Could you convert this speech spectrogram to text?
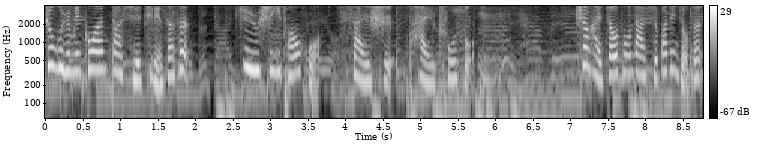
中国人民公安大学七点三分，剧是一团火，赛事派出所。上海交通大学八点九分，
